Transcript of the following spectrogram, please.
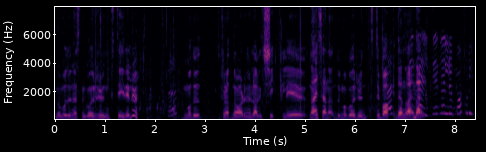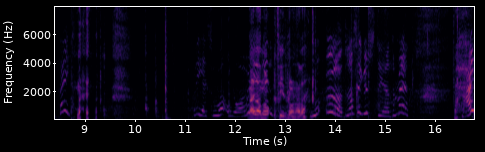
Nå må du nesten gå rundt Tiril, du. Du, for nå har du laget skikkelig Nei, se nå, du må gå rundt tilbake den veien der. Nei, Det er jeg som må over. nei da, nå Tiril ordna det. Nå ødela sikkert stedet mitt. Nei.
